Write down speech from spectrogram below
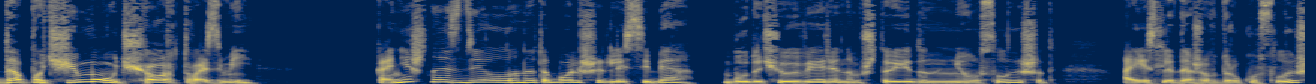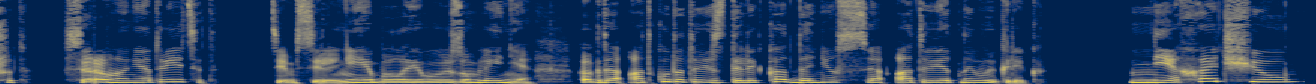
«Да почему, черт возьми?» Конечно, сделал он это больше для себя, будучи уверенным, что Иден не услышит, а если даже вдруг услышит, все равно не ответит. Тем сильнее было его изумление, когда откуда-то издалека донесся ответный выкрик. «Не хочу!»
